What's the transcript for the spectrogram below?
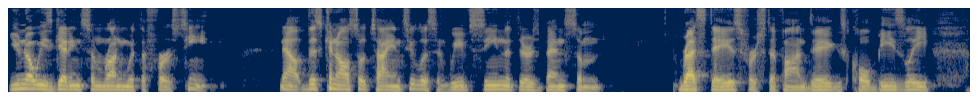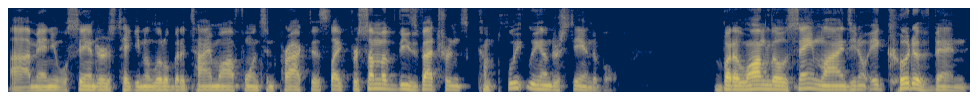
you know he's getting some run with the first team. Now, this can also tie into listen, we've seen that there's been some rest days for Stefon Diggs, Cole Beasley, uh, Emmanuel Sanders taking a little bit of time off once in practice. Like for some of these veterans, completely understandable. But along those same lines, you know, it could have been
